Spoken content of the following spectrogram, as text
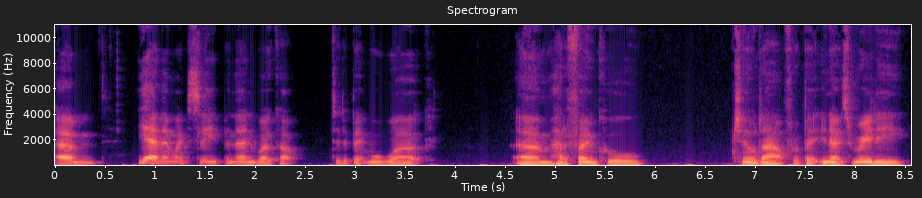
Um, yeah, and then went to sleep and then woke up, did a bit more work, um, had a phone call, chilled out for a bit. You know, it's really,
